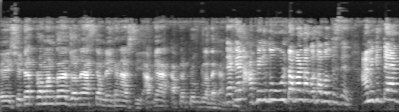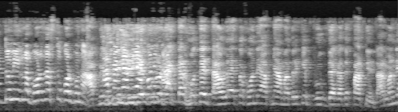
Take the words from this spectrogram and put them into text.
এ, সেটা প্রমাণ করার জন্য আজকে আমরা এখানে আসছি। আপনি আপনার প্রুফগুলো দেখান। দেখেন আপনি কিন্তু উল্টা পাল্টা কথা বলতেছেন। আমি কিন্তু একদমই এগুলো বরদাস্ত করব না। আপনি যদি এখনই কোনো ডাক্তার হতেন তাহলে এতক্ষণে আপনি আমাদেরকে প্রুফ দেখাতে পারতেন। তার মানে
